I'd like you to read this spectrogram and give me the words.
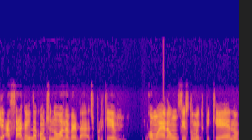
E a saga ainda continua, na verdade, porque como era um cisto muito pequeno,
